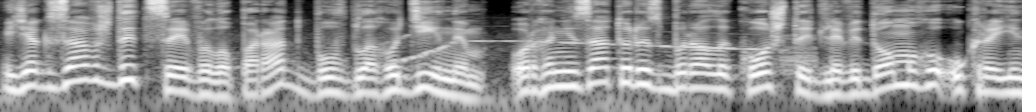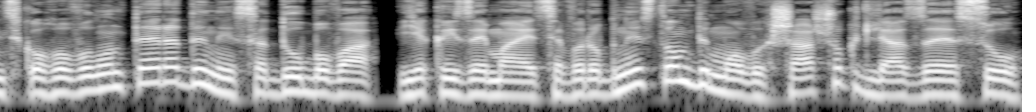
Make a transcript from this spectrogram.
Як завжди, цей велопарад був благодійним. Організатори збирали кошти для відомого українського волонтера Дениса Дубова, який займається виробництвом димових шашок для ЗСУ.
